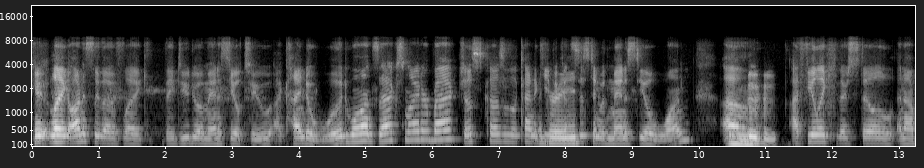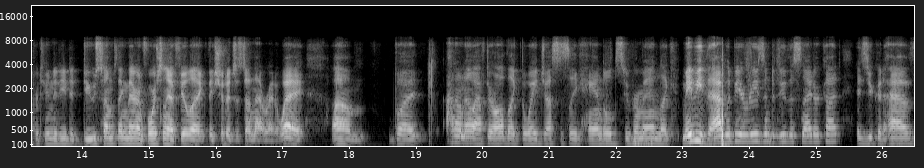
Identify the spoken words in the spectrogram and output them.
Like honestly though, if like they do do a Man of Steel two, I kind of would want Zack Snyder back just because of the kind of keep it consistent with Man of Steel one. Um, Mm-hmm. I feel like there's still an opportunity to do something there. Unfortunately, I feel like they should have just done that right away. Um, but I don't know. After all, like the way Justice League handled Superman, like maybe that would be a reason to do the Snyder cut. Is you could have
